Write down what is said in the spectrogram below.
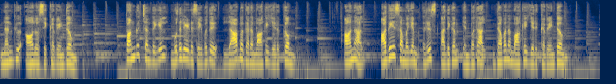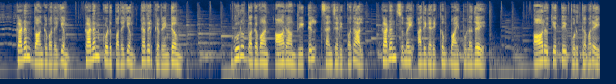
நன்கு ஆலோசிக்க வேண்டும். பங்குச் சந்தையில் முதலீடு செய்வது லாபகரமாக இருக்கும். ஆனால் அதே சமயம் ரிஸ்க் அதிகம் என்பதால் கவனமாக இருக்க வேண்டும். கடன் வாங்குவதையும் கடன் கொடுப்பதையும் தவிர்க்க வேண்டும். குரு பகவான் ஆறாம் வீட்டில் சஞ்சரிப்பதால் கடன் சுமை அதிகரிக்கும் வாய்ப்புள்ளது. ஆரோக்கியத்தை பொறுத்தவரை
